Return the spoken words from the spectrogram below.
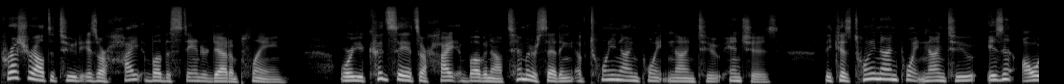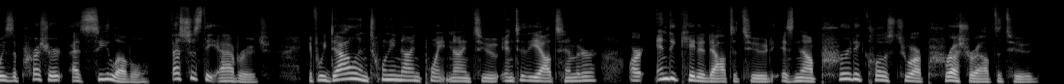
Pressure altitude is our height above the standard datum plane, or you could say it's our height above an altimeter setting of 29.92 inches, because 29.92 isn't always the pressure at sea level. That's just the average. If we dial in 29.92 into the altimeter, our indicated altitude is now pretty close to our pressure altitude.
